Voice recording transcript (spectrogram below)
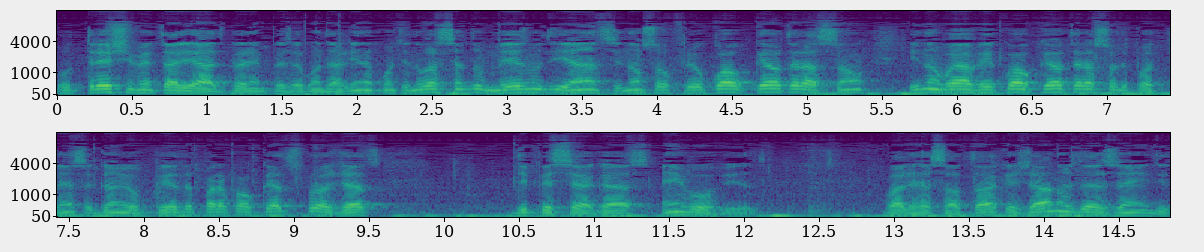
o trecho inventariado pela empresa Gondalina continua sendo o mesmo de antes e não sofreu qualquer alteração e não vai haver qualquer alteração de potência, ganho ou perda para qualquer dos projetos de PCHs envolvidos. Vale ressaltar que já nos desenhos de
